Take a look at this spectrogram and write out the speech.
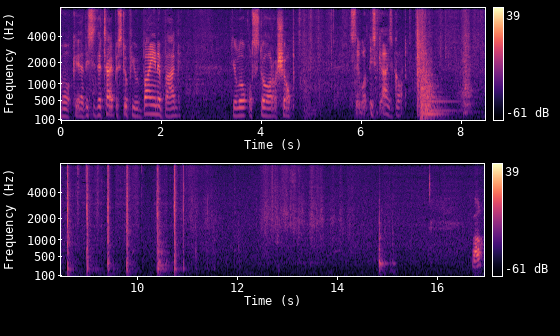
Okay, this is the type of stuff you would buy in a bag at your local store or shop. See what this guy's got. Well,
